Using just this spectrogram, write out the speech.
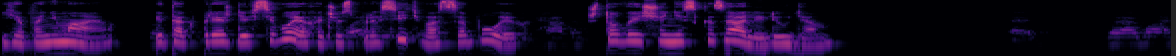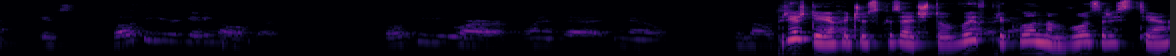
Я понимаю. Итак, прежде всего я хочу спросить вас обоих, что вы еще не сказали людям? Прежде я хочу сказать, что вы в преклонном возрасте,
